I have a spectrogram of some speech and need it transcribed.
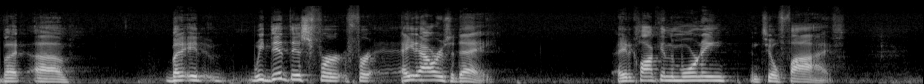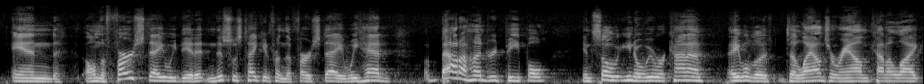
But uh, but it we did this for for eight hours a day, eight o'clock in the morning until five. And on the first day we did it, and this was taken from the first day, we had about 100 people. And so, you know, we were kind of able to, to lounge around, kind of like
